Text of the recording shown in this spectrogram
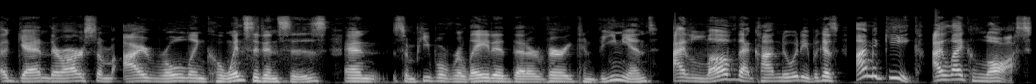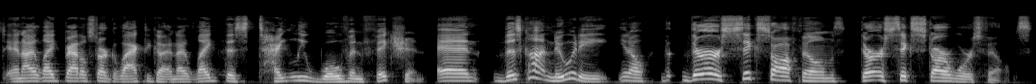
again, there are some eye rolling coincidences and some people related that are very convenient. I love that continuity because I'm a geek. I like Lost and I like Battlestar Galactica and I like this tightly woven fiction. And this continuity, you know, th- there are six Saw films, there are six Star Wars films.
